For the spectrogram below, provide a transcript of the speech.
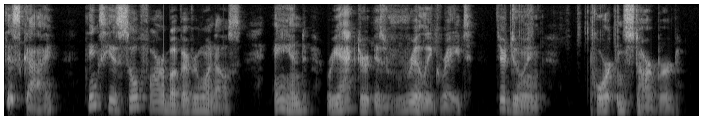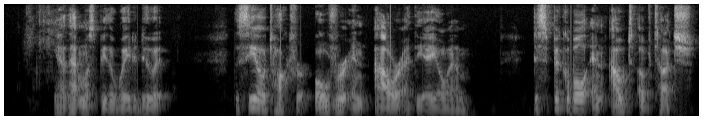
This guy thinks he is so far above everyone else, and reactor is really great. They're doing port and starboard. Yeah, that must be the way to do it. The CO talked for over an hour at the AOM. Despicable and out of touch.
